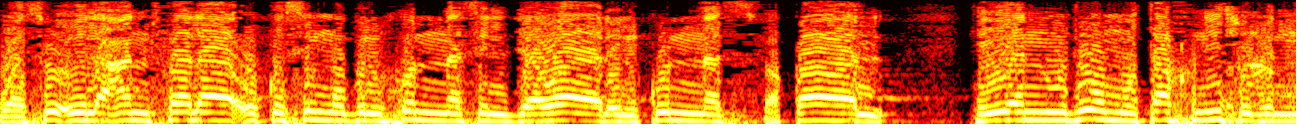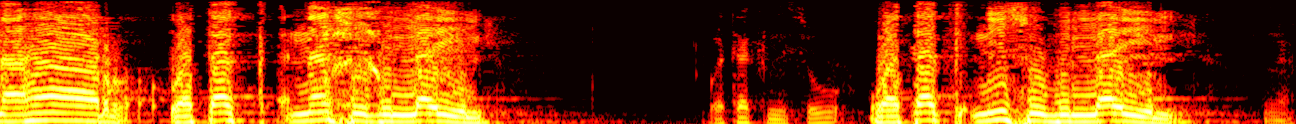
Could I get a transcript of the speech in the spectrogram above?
وسئل عن فلا أقسم بالخنس الجوار الكنس فقال هي النجوم تخنس بالنهار. وتكنس بالليل. وتكنس. وتكنس بالليل. نعم.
